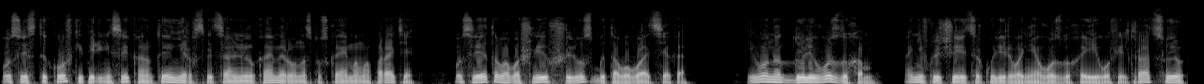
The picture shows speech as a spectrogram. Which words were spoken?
После стыковки перенесли контейнер в специальную камеру на спускаемом аппарате, после этого вошли в шлюз бытового отсека. Его надули воздухом, они включили циркулирование воздуха и его фильтрацию,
